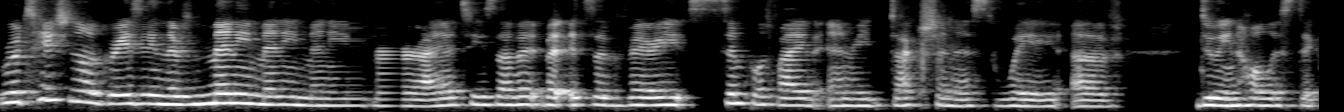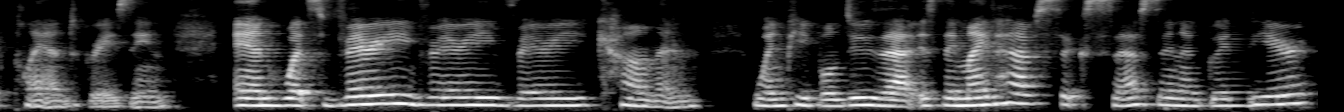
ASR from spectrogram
rotational grazing there's many many many varieties of it but it's a very simplified and reductionist way of doing holistic planned grazing. And what's very very very common when people do that is they might have success in a good year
